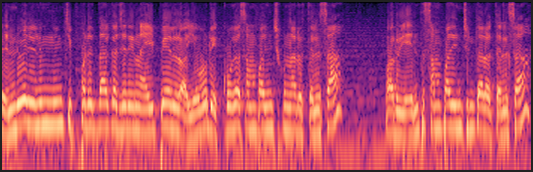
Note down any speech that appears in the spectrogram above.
రెండు వేల ఎనిమిది నుంచి ఇప్పటిదాకా జరిగిన ఐపీఎల్లో ఎవరు ఎక్కువగా సంపాదించుకున్నారో తెలుసా? వారు ఎంత సంపాదించుంటారో తెలుసా?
